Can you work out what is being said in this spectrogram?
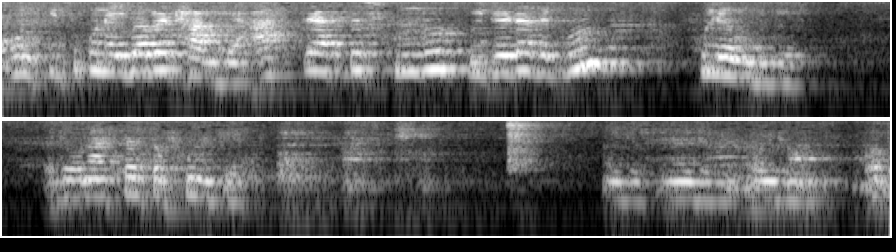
এখন কিছুক্ষণ এইভাবে থাকবে আস্তে আস্তে সুন্দর পিঠেটা দেখুন ফুলে উঠবে। দেখুন, আস্তে আস্তে ফুলছে। কত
